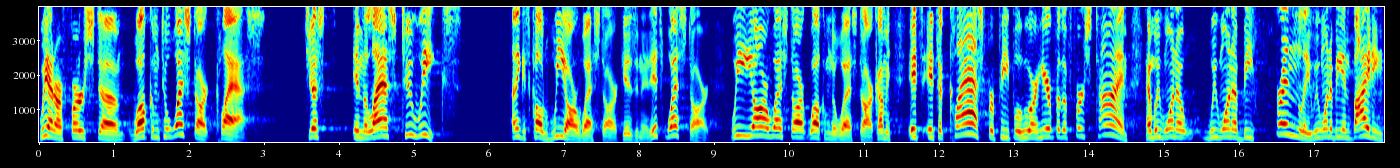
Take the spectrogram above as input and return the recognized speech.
We had our first uh, Welcome to West Ark class just in the last two weeks. I think it's called We Are West Ark, isn't it? It's West Ark. We are West Ark. Welcome to West Ark. I mean, it's, it's a class for people who are here for the first time, and we want to we want to be friendly. We want to be inviting.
